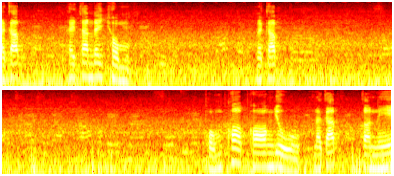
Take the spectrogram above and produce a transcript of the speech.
นะครับ ให้ท่านได้ชมนะครับ ผมครอบครองอยู่นะครับ ตอนนี้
